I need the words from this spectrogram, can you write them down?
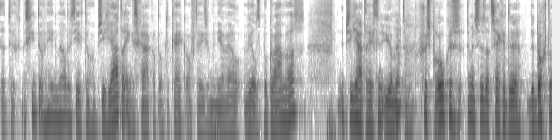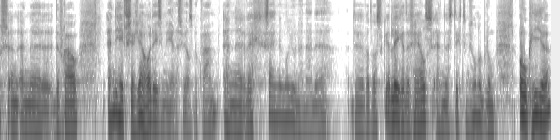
dat het misschien toch niet helemaal. Dus die heeft nog een psychiater ingeschakeld om te kijken of deze meneer wel wilsbekwaam was. De psychiater heeft een uur met hem gesproken, tenminste dat zeggen de, de dochters en, en uh, de vrouw. En die heeft gezegd, ja hoor, deze meneer is wilsbekwaam. En uh, weg zijn de miljoenen naar de, de wat was het, het leger des Heils en de Stichting Zonnebloem. Ook hier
